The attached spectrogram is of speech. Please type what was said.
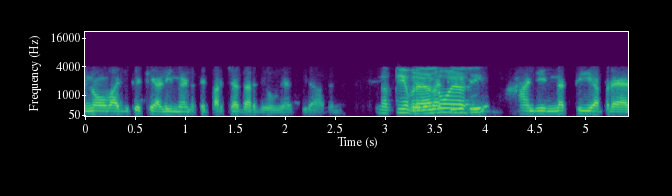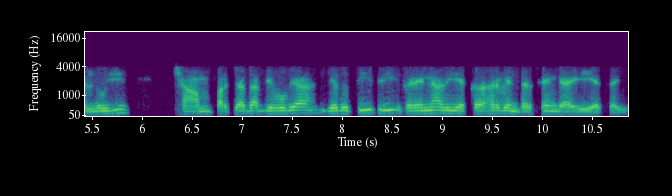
9 ਵਜੇ ਕੇ 46 ਮਿੰਟ ਤੇ ਪਰਚਾ ਦਰਜ ਹੋ ਗਿਆ ਸੀ ਰਾਤ ਨੂੰ। 29 ਅਪ੍ਰੈਲ ਨੂੰ ਹੋਇਆ ਸੀ? ਹਾਂਜੀ 29 ਅਪ੍ਰੈਲ ਨੂੰ ਜੀ ਸ਼ਾਮ ਪਰਚਾ ਦਰਜ ਹੋ ਗਿਆ। ਜਦੋਂ 30 ਤਰੀਕ ਫਿਰ ਇਹਨਾਂ ਦੀ ਇੱਕ ਹਰਵਿੰਦਰ ਸਿੰਘ ਹੈ ਏਐਸਆਈ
